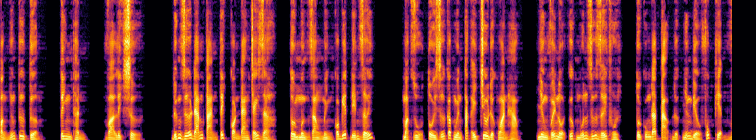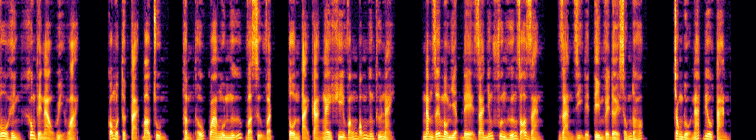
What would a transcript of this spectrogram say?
bằng những tư tưởng, tinh thần và lịch sử. Đứng giữa đám tàn tích còn đang cháy dở, tôi mừng rằng mình có biết đến giới. Mặc dù tôi giữ các nguyên tắc ấy chưa được hoàn hảo, nhưng với nội ước muốn giữ giới thôi, tôi cũng đã tạo được những điều phúc thiện vô hình không thể nào hủy hoại có một thực tại bao trùm, thẩm thấu qua ngôn ngữ và sự vật, tồn tại cả ngay khi vắng bóng những thứ này. Năm giới màu nhiệm đề ra những phương hướng rõ ràng, giản dị để tìm về đời sống đó. Trong đổ nát điêu tàn,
